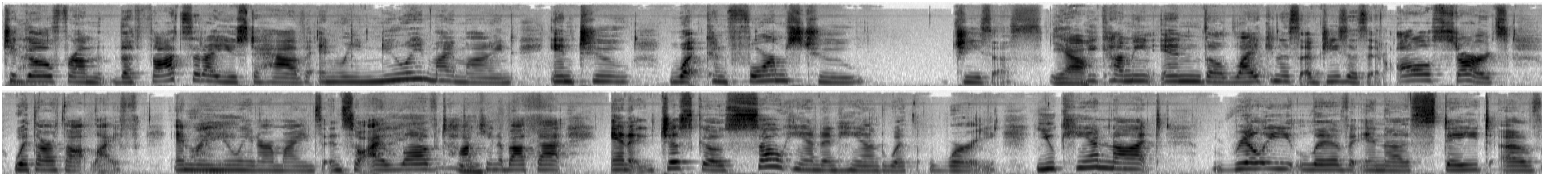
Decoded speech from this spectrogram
to yeah. go from the thoughts that I used to have and renewing my mind into what conforms to Jesus. Yeah. Becoming in the likeness of Jesus. It all starts with our thought life and right. renewing our minds. And so I love talking mm. about that. And it just goes so hand in hand with worry. You cannot really live in a state of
